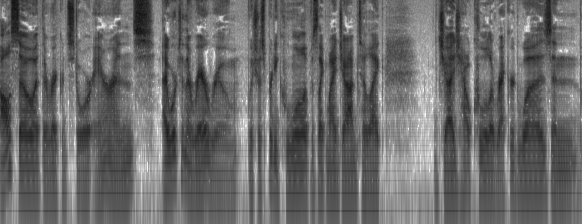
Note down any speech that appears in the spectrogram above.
also at the record store aron's i worked in the rare room which was pretty cool it was like my job to like judge how cool a record was and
